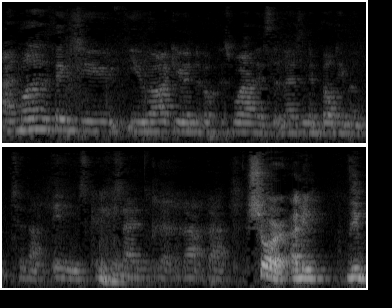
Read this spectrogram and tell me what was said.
And one of the things you, you argue in the book as well is that there's an embodiment to that ease. Can you mm-hmm. say a little bit about that? Sure. I mean, the,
